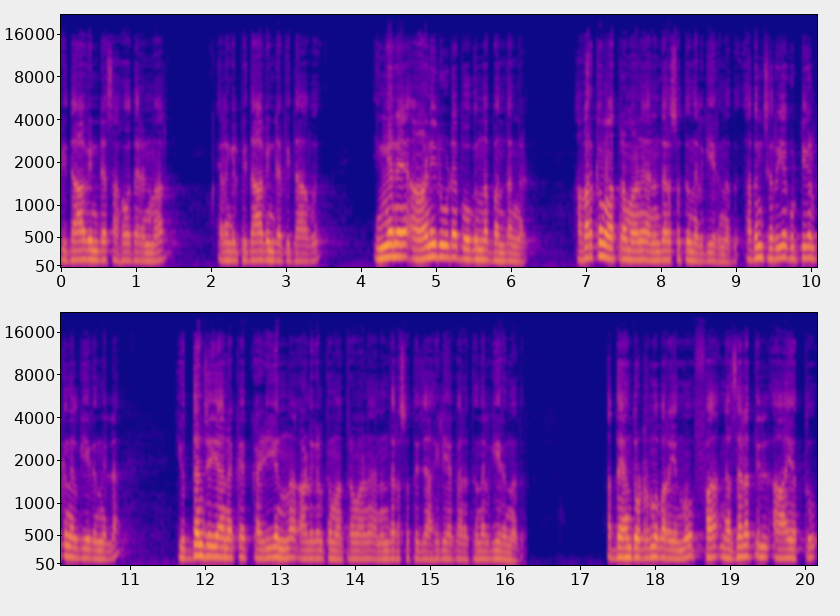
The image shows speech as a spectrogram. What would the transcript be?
പിതാവിന്റെ സഹോദരന്മാർ അല്ലെങ്കിൽ പിതാവിന്റെ പിതാവ് ഇങ്ങനെ ആണിലൂടെ പോകുന്ന ബന്ധങ്ങൾ അവർക്ക് മാത്രമാണ് അനന്തരസ്വത്ത് നൽകിയിരുന്നത്. അതും ചെറിയ കുട്ടികൾക്ക് നൽകിയിരുന്നില്ല. യുദ്ധം ചെയ്യാനൊക്കെ കഴിയുന്ന ആളുകൾക്ക് മാത്രമാണ് അനന്തരസ്വത്ത് ജാഹിലിയ കാലത്ത് നൽകിയിരുന്നത്. അദ്ദേഹം തുടർന്ന് പറയുന്നു ഫ നസലത്തിൽ ആയത്തു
